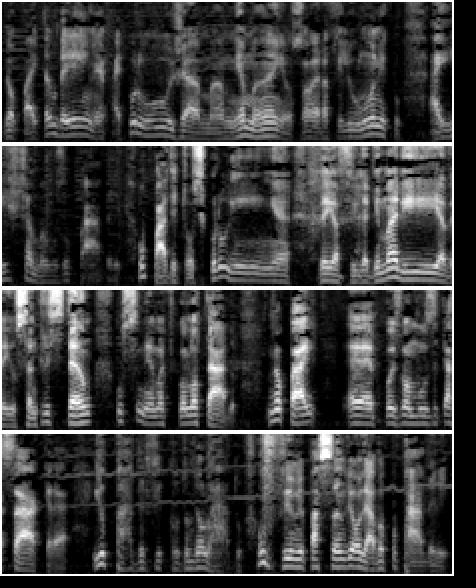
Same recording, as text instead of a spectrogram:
Meu pai também, né? Pai coruja, minha mãe, eu só era filho único. Aí chamamos o padre. O padre trouxe coroinha, veio a filha de Maria, veio o São Cristão, o cinema ficou lotado. Meu pai eh, pôs uma música sacra. E o padre ficou do meu lado. O filme passando, eu olhava pro padre.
